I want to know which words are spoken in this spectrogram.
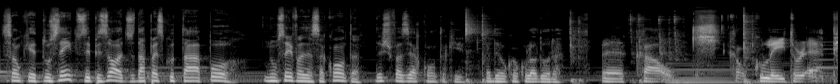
São o quê? 200 episódios? Dá para escutar, pô, não sei fazer essa conta? Deixa eu fazer a conta aqui. Cadê a calculadora? É, Calc, Calculator App.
